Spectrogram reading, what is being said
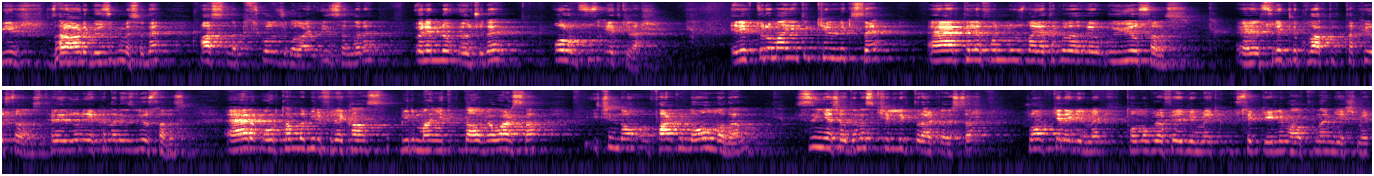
bir zararı gözükmese de aslında psikolojik olarak insanları önemli ölçüde olumsuz etkiler. Elektromanyetik kirlilik ise eğer telefonunuzla yatakta e, uyuyorsanız, e, sürekli kulaklık takıyorsanız, televizyonu yakından izliyorsanız, eğer ortamda bir frekans, bir manyetik dalga varsa içinde farkında olmadan sizin yaşadığınız kirliliktir arkadaşlar. Röntgene girmek, tomografiye girmek, yüksek gerilim altından geçmek,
